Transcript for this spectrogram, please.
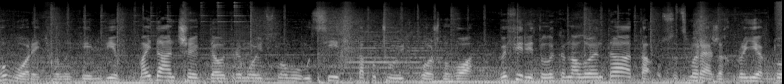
Говорить Великий Львів. Майданчик, де отримують слово усі та почують кожного. В ефірі телеканалу НТА та у соцмережах проєкту.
